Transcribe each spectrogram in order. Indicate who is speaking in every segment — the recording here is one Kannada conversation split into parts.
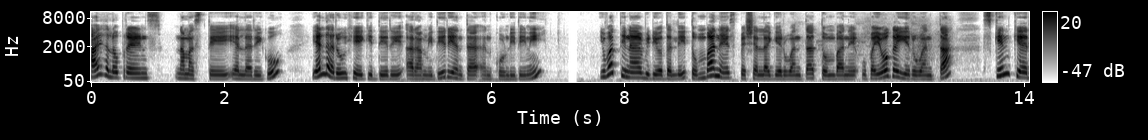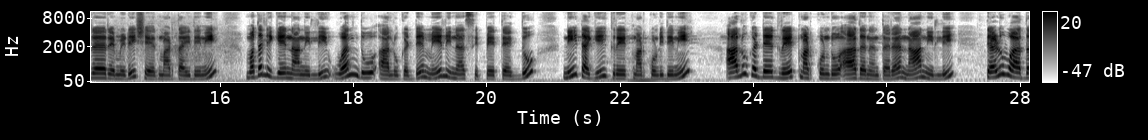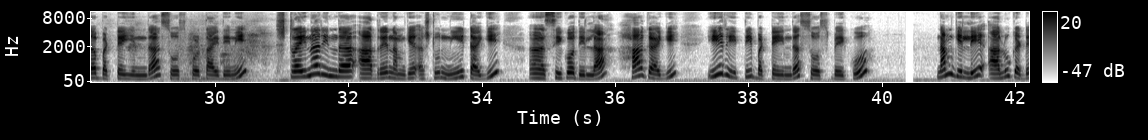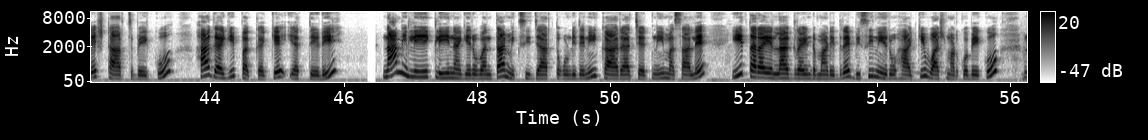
Speaker 1: ಹಾಯ್ ಹಲೋ ಫ್ರೆಂಡ್ಸ್ ನಮಸ್ತೆ ಎಲ್ಲರಿಗೂ. ಎಲ್ಲರೂ ಹೇಗಿದ್ದೀರಿ? ಆರಾಮಿದ್ದೀರಿ ಅಂತ ಅಂದ್ಕೊಂಡಿದ್ದೀನಿ ಇವತ್ತಿನ ವಿಡಿಯೋದಲ್ಲಿ ತುಂಬಾ ಸ್ಪೆಷಲ್ ಆಗಿರುವಂಥ ತುಂಬಾ ಉಪಯೋಗ ಇರುವಂಥ ಸ್ಕಿನ್ ಕೇರ್ ರೆಮಿಡಿ ಶೇರ್ ಮಾಡ್ತಾ ಇದ್ದೀನಿ. ಮೊದಲಿಗೆ ನಾನಿಲ್ಲಿ ಒಂದು ಆಲೂಗಡ್ಡೆ ಮೇಲಿನ ಸಿಪ್ಪೆ ತೆಗೆದು ನೀಟಾಗಿ ಗ್ರೇಟ್ ಮಾಡ್ಕೊಂಡಿದ್ದೀನಿ. ಆಲೂಗಡ್ಡೆ ಗ್ರೇಟ್ ಮಾಡಿಕೊಂಡು ಆದ ನಂತರ ನಾನಿಲ್ಲಿ ತೆಳುವಾದ ಬಟ್ಟೆಯಿಂದ ಸೋಸ್ಕೊಳ್ತಾ ಇದ್ದೀನಿ. ಸ್ಟ್ರೈನರಿಂದ ಆದರೆ ನಮಗೆ ಅಷ್ಟು ನೀಟಾಗಿ ಸಿಗೋದಿಲ್ಲ. ಹಾಗಾಗಿ ಈ ರೀತಿ ಬಟ್ಟೆಯಿಂದ ಸೋಸಬೇಕು. ನಮಗಿಲ್ಲಿ ಆಲೂಗಡ್ಡೆ ಸ್ಟಾರ್ಚ್ ಬೇಕು. ಹಾಗಾಗಿ ಪಕ್ಕಕ್ಕೆ ಎತ್ತಿಡಿ. ನಾನಿಲ್ಲಿ ಕ್ಲೀನಾಗಿರುವಂಥ ಮಿಕ್ಸಿ ಜಾರ್ ತೊಗೊಂಡಿದ್ದೀನಿ. ಖಾರ, ಚಟ್ನಿ, ಮಸಾಲೆ. ಈ ಥರ ಎಲ್ಲ ಗ್ರೈಂಡ್ ಮಾಡಿದರೆ ಬಿಸಿ ನೀರು ಹಾಕಿ ವಾಶ್ ಮಾಡ್ಕೋಬೇಕು.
